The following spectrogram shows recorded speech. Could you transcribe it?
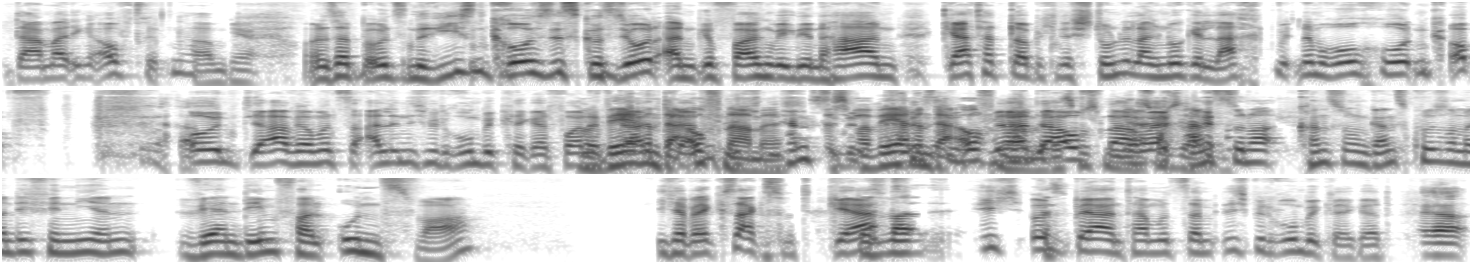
damaligen Auftritten haben. Ja. Und es hat bei uns eine riesengroße Diskussion angefangen wegen den Haaren. Gerd hat, glaube ich, eine Stunde lang nur gelacht mit einem hochroten Kopf. Ja. Und ja, wir haben uns da alle nicht mit Ruhm bekleckert. Vor während der Aufnahme. Das war während der Aufnahme. Während der Aufnahme. Kannst, du noch, kannst du ganz kurz nochmal definieren, wer in dem Fall uns war? Ich habe ja gesagt, Gerd, ich und Bernd haben uns damit nicht mit Ruhm bekleckert. Ja.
